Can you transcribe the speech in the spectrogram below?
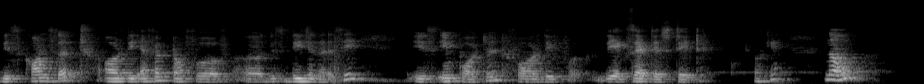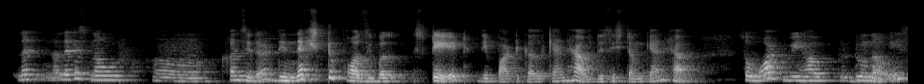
this concept or the effect of uh, uh, this degeneracy is important for the for the excited state. Okay? Now let, let us now uh, consider the next possible state the particle can have the system can have. So what we have to do now is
